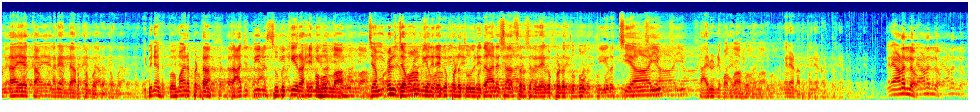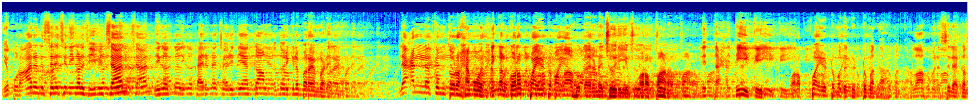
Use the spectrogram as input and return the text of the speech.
ഉണ്ടായേക്കാം. അങ്ങനെയല്ല അർത്ഥം വെക്കണം ഇബിന് ബഹുമാനപ്പെട്ട താജുദ്ദീൻ സുബുക്കി റഹിമഹുല്ല ജംഉൽ ജവാമിയിൽ രേഖപ്പെടുത്തുന്നു നിദാന ശാസ്ത്രത്തിൽ രേഖപ്പെടുത്തുന്നു. തീർച്ചയായും കാരുണ്യം അള്ളാഹു നൽകും. അങ്ങനെയാണ് അർത്ഥം അങ്ങനെയാണല്ലോ? ഈ ഖുർആൻ അനുസരിച്ച് നിങ്ങൾ ജീവിച്ചാൽ നിങ്ങൾക്ക് കരുണ ചൊരിഞ്ഞേക്കാം എന്നൊരിക്കലും പറയാൻ പാടില്ല. നിങ്ങൾക്ക് ഉറപ്പായിട്ടും അള്ളാഹു കരുണ ചൊരിയും. ഉറപ്പാണ്. ഉറപ്പായിട്ടും അത് കിട്ടുമെന്നാണ്. അള്ളാഹു മനസ്സിലാക്കാൻ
